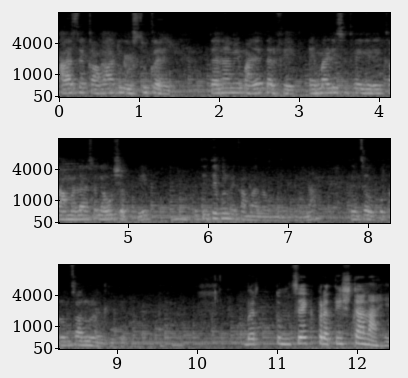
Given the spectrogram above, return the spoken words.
आज त्या कामासाठी उत्सुक आहेत त्यांना मी माझ्यातर्फे एम आय डी सीत वगैरे कामाला असं लावू शकते. तर तिथे पण मी कामाला लावून देईन त्यांना. त्यांचा उपक्रम चालू राहील तिथे बरं तुमचं एक प्रतिष्ठान आहे.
